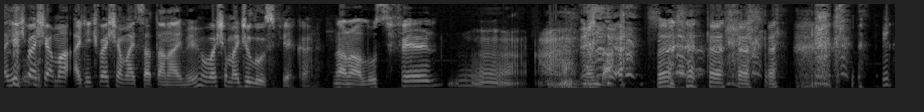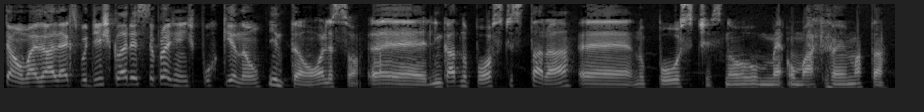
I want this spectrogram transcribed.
A gente vai chamar, a gente vai chamar de Satanás mesmo ou vai chamar de Lúcifer, cara? Não, não, Lucifer. hum, não dá. Então, mas o Alex podia esclarecer pra gente, por que não? Então, olha só. É, linkado no post estará é, no post, senão o, Ma- o Mark vai me matar.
